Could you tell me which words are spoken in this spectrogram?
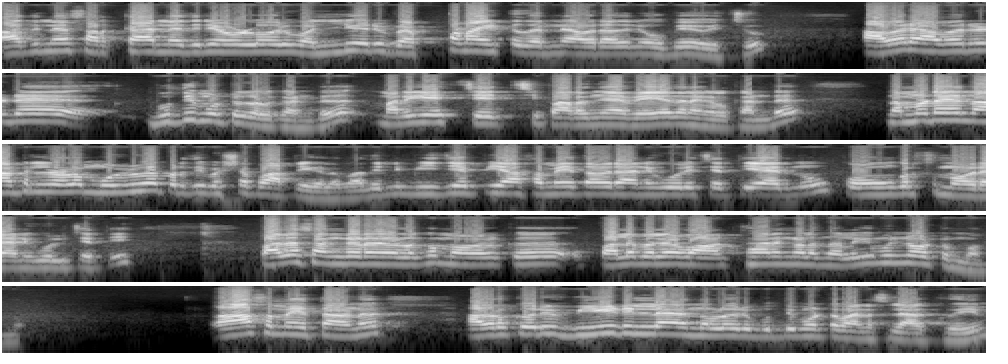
അതിനെ സർക്കാരിനെതിരെയുള്ള ഒരു വലിയൊരു വെപ്പണായിട്ട് തന്നെ അവരതിനെ ഉപയോഗിച്ചു. അവരവരുടെ ബുദ്ധിമുട്ടുകൾ കണ്ട് മറിയ ചേച്ചി പറഞ്ഞ വേദനകൾ കണ്ട് നമ്മുടെ നാട്ടിലുള്ള മുഴുവൻ പ്രതിപക്ഷ പാർട്ടികളും അതിന് ബി ജെ പി ആ സമയത്ത് അവർ അനുകൂലിച്ചെത്തിയായിരുന്നു കോൺഗ്രസും അവർ അനുകൂലിച്ചെത്തി. പല സംഘടനകൾക്കും അവർക്ക് പല പല വാഗ്ദാനങ്ങൾ നൽകി മുന്നോട്ടും വന്നു. ആ സമയത്താണ് അവർക്കൊരു വീടില്ല എന്നുള്ള ഒരു ബുദ്ധിമുട്ട് മനസ്സിലാക്കുകയും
